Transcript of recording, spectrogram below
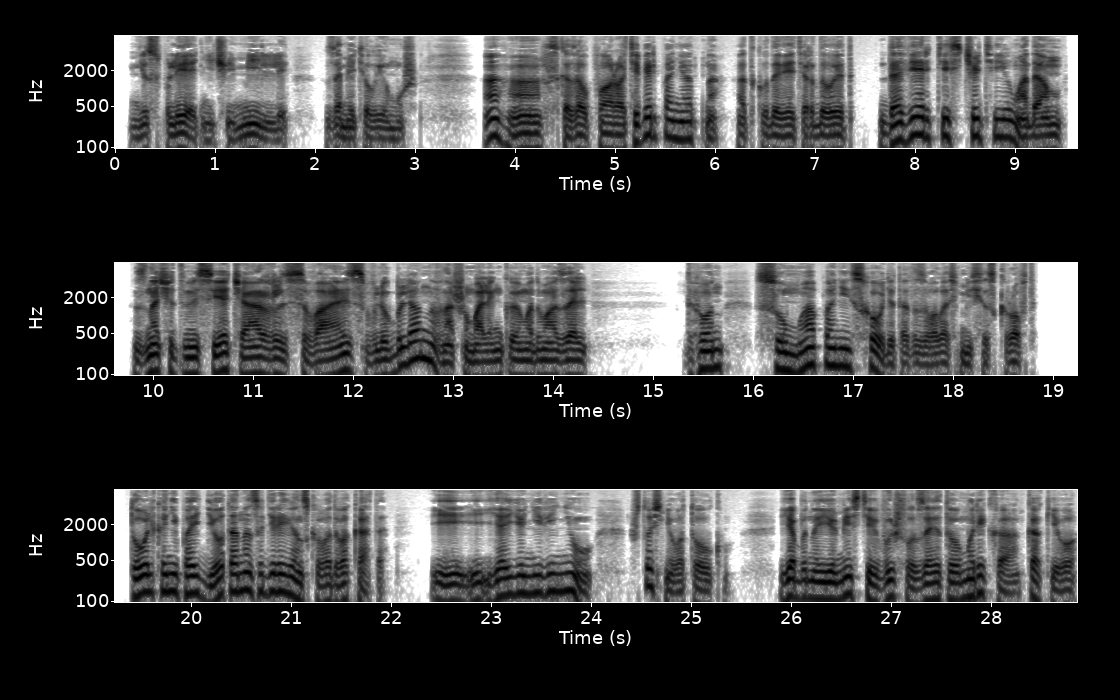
— Не сплетничай, Милли, — заметил ее муж. — Ага, — сказал Пуаро, — теперь понятно, откуда ветер дует. Доверьтесь чутью, мадам. Значит, месье Чарльз Вайс влюблен в нашу маленькую мадемуазель? — Да он с ума по ней сходит, — отозвалась миссис Крофт. — Только не пойдет она за деревенского адвоката. И я ее не виню. Что с него толку? Я бы на ее месте вышла за этого моряка, как его...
